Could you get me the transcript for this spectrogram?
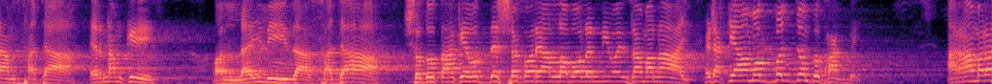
নাম সাজা। এর নাম কি? অল্লাইলি দা সাজা। শুধু তাকে উদ্দেশ্য করে আল্লাহ বলেননি, ওই জামানায় এটা কেয়ামত পর্যন্ত থাকবে। আর আমরা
